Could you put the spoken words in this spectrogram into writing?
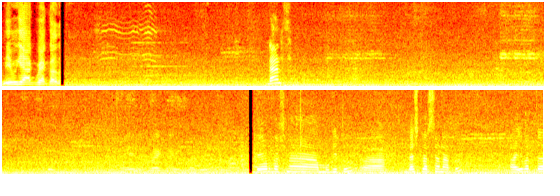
ನಿಮ್ಗೆ ಯಾಕೆ ಬೇಕದು? ಡ್ಯಾನ್ಸ್ ದೇವ್ರ ದರ್ಶನ ಮುಗೀತು. ಬೆಸ್ಟ್ ದರ್ಶನ ಆಯಿತು. ಇವತ್ತು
